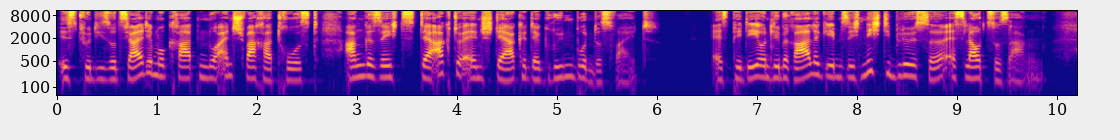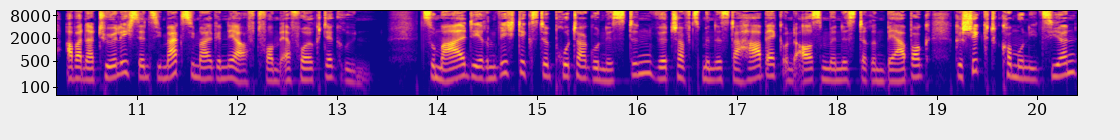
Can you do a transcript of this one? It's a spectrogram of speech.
ist für die Sozialdemokraten nur ein schwacher Trost angesichts der aktuellen Stärke der Grünen bundesweit. SPD und Liberale geben sich nicht die Blöße, es laut zu sagen. Aber natürlich sind sie maximal genervt vom Erfolg der Grünen. Zumal deren wichtigste Protagonisten, Wirtschaftsminister Habeck und Außenministerin Baerbock, geschickt kommunizieren,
